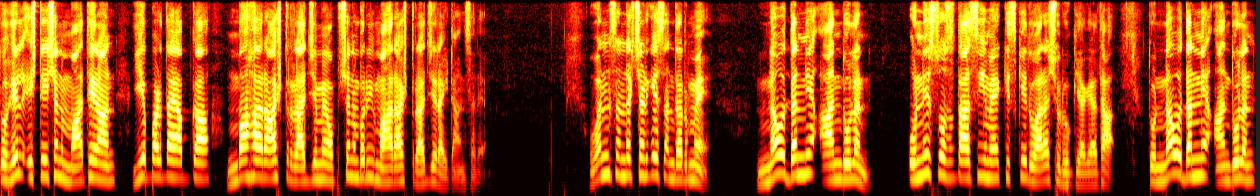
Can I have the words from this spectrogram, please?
तो हिल स्टेशन माथेरान, ये पड़ता है आपका महाराष्ट्र राज्य में। ऑप्शन नंबर भी महाराष्ट्र राज्य, राइट आंसर है। वन संरक्षण के संदर्भ में नवदन्य आंदोलन उन्नीस सौ सतासी में किसके द्वारा शुरू किया गया था? तो नवदन्य आंदोलन,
